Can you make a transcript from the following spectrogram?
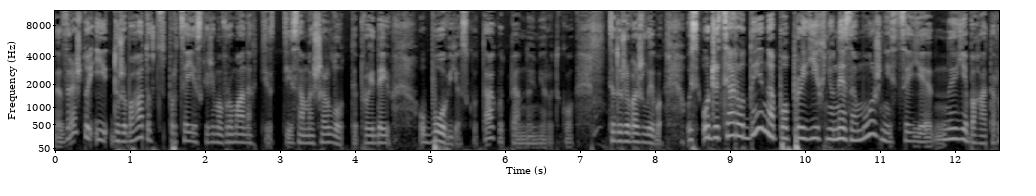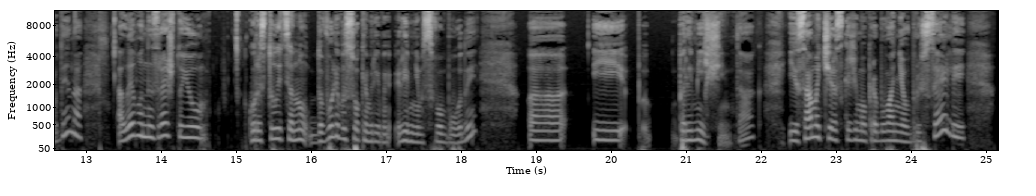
зрештою, і дуже багато про це є, скажімо, в романах ті, ті саме Шарлотти, про ідею обов'язку, так, от певною мірою такого. Це дуже важливо. Ось, отже, ця родина, попри їхню незаможність, це є не є багата родина, але вони, зрештою, користуються ну, доволі високим рівнем свободи. Е, і переміщень. Так? І саме через, скажімо, перебування в Брюсселі е,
